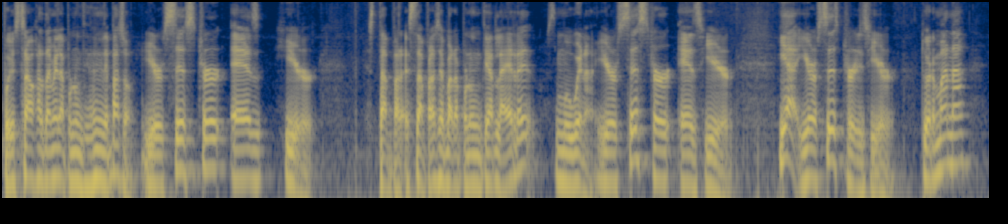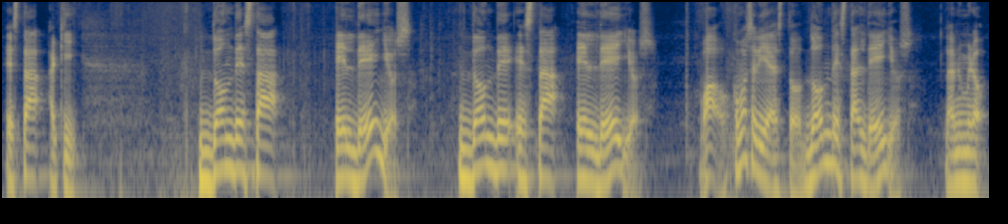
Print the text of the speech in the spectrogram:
Puedes trabajar también la pronunciación de paso. Your sister is here. Esta, esta, frase para pronunciar la R es muy buena. Your sister is here. Yeah, your sister is here. Tu hermana está aquí. ¿Dónde está el de ellos? ¿Dónde está el de ellos? Wow, ¿cómo sería esto? ¿Dónde está el de ellos? La número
